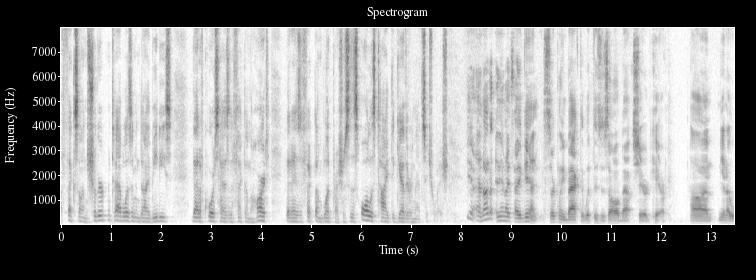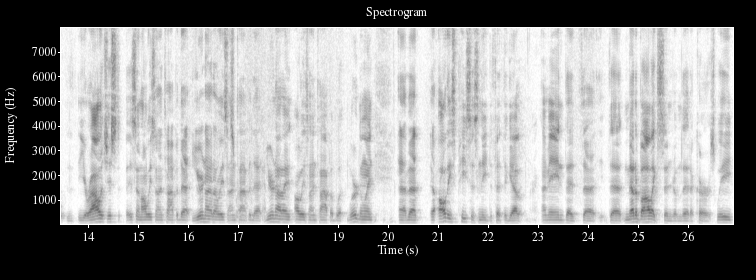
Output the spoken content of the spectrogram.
effects on sugar metabolism and diabetes. That, of course, has an effect on the heart. That has an effect on blood pressure. So this all is tied together in that situation. Yeah, and, I, and I, again, circling back to what this is all about, shared care. Um, you know, the urologist isn't always on top of that. You're not always on That's top right. of that. You're not always on top of what we're doing. Uh, but all these pieces need to fit together. I mean, that uh, the metabolic syndrome that occurs, we,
